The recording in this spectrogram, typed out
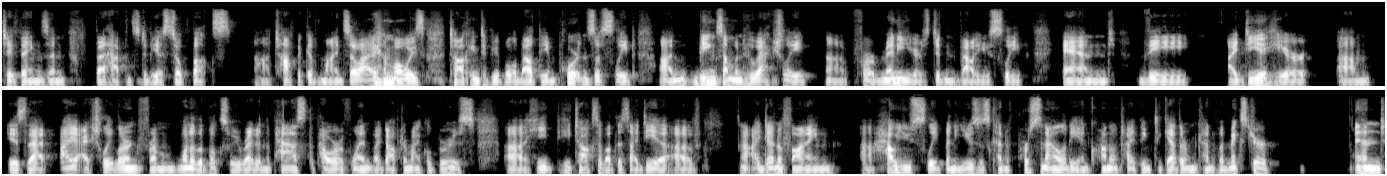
to things, and that happens to be a soapbox uh, topic of mine. So I am always talking to people about the importance of sleep. Uh, being someone who actually, uh, for many years, didn't value sleep, and the idea here um, is that I actually learned from one of the books we read in the past, "The Power of When" by Dr. Michael Breus. Uh, he he talks about this idea of uh, identifying uh, how you sleep, and he uses kind of personality and chronotyping together in kind of a mixture and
